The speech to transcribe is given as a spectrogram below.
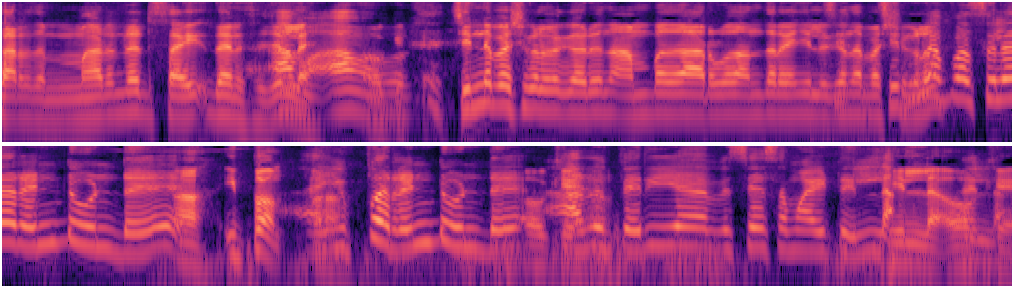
തരത്തിന് മാടിന്റെ സൈസ് ഇതനുസരിച്ച് ചിന്ന പശുക്കളൊക്കെ ഒരു അമ്പത് അറുപത് അന്ത റേഞ്ചിൽ ഇരിക്കുന്ന പശുക്കൾ ബസ്സിലെ രണ്ട് ഉണ്ട്. ഇപ്പം. ഇപ്പൊ രണ്ട് ഉണ്ട്. അത് പെരിയ വിശേഷമായിട്ട് ഇല്ല. ഇല്ല ഓക്കെ.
